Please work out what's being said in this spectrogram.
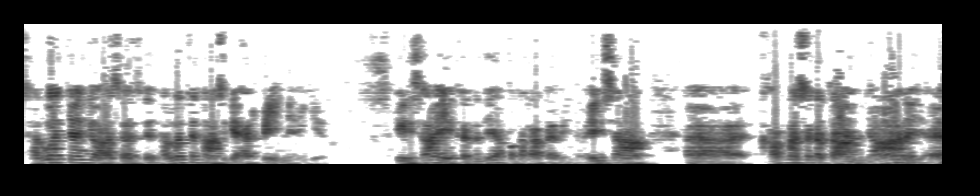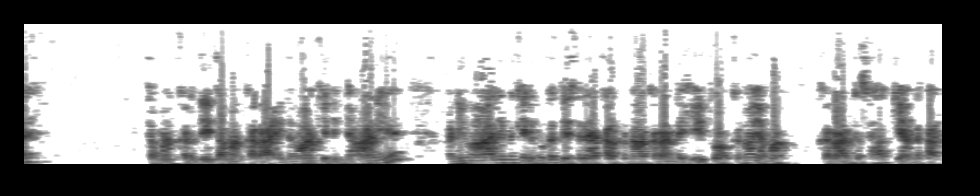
ਸਰවඥාන්ගේ ආශාසය ਸਰවඥාන්සික හැප්පෙන්නේ නැහැ කියන. ඒ නිසා ඒ කරන දේ අපකරා පැමිණෙනවා. ඒ නිසා කර්මසගත ඥානය තමන් කර දේ තමන් කරා එනවා කියන ඥානය අනිවාර්යයෙන්ම කෙනෙකුට දෙසරයක් කල්පනා කරන්න හේතුවක් වෙනවා යමක් කරාට සහ කියන්න කලින්.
